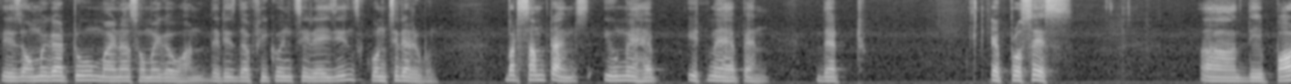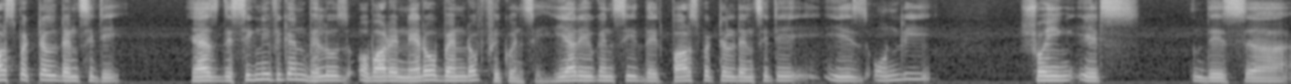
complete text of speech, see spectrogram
This is omega 2 minus omega 1 that is the frequency range is considerable, but sometimes you may have it may happen that a process uh, the power spectral density has the significant values over a narrow band of frequency. Here you can see that power spectral density is only showing its this uh,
